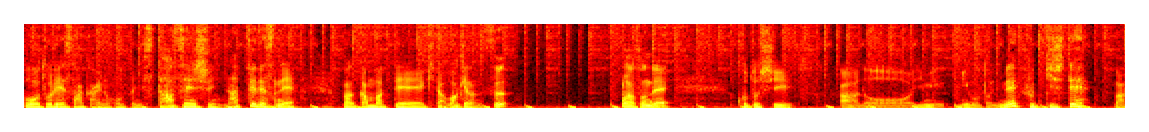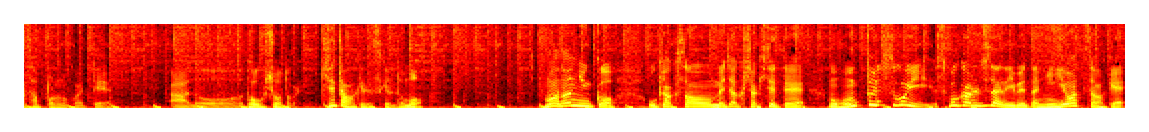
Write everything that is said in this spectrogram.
オートレーサー界の本当にスター選手になってですね、まあ、頑張ってきたわけなんです。まあそんで今年あの見見事にね復帰して、まあ、札幌のこうやってあのトークショーとかに来てたわけですけれどもまあ何人かお客さんめちゃくちゃ来ててもう本当にすごいスポカル時代のイベントは賑わってたわけ。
